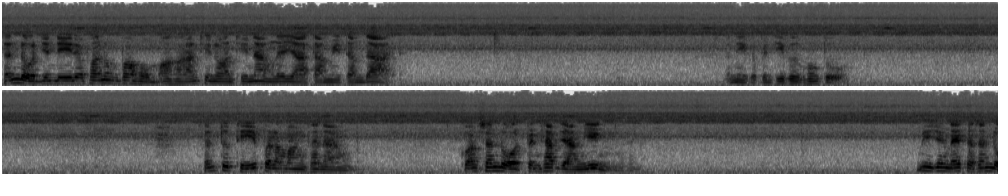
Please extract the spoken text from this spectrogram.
สันโดษยินดีด้วยพระนุ่งผ้าห่มอาหารที่นอนที่นั่งและยาตามมีตามได้ อันนี้ก็เป็นที่พึ่งของตัวสันตุถีปรมังทนัง ความสันโดษเป็นทรัพย์อย่างยิ่ง มีจังไหนกับสันโด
